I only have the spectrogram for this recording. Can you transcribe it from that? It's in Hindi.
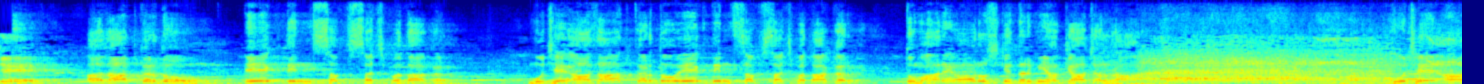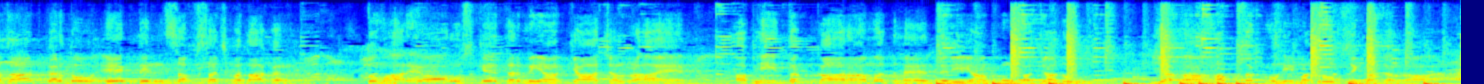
मुझे आज़ाद कर दो। एक दिन सब सच बताकर। मुझे आज़ाद कर दो, एक दिन सब सच बताकर। तुम्हारे और उसके दरमिया क्या चल रहा है? मुझे आज़ाद कर दो, एक दिन सब सच बताकर। तुम्हारे और उसके दरमिया क्या चल रहा है? अभी तक कारामद है तेरी आँखों का जादू। यहाँ अब तक वही मतरूप सिक्का चल रहा है।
